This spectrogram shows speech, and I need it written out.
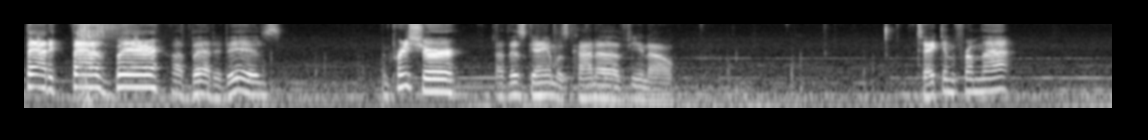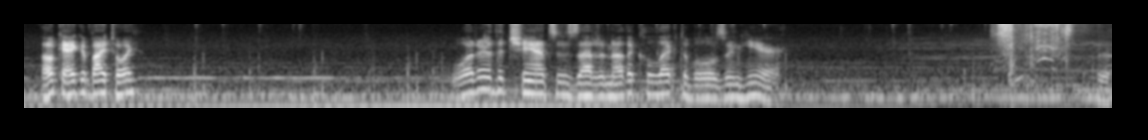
Freddy Fazbear? I bet it is. I'm pretty sure that this game was kind of, you know, taken from that? Okay, goodbye, toy. What are the chances that another collectible is in here? Ugh.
